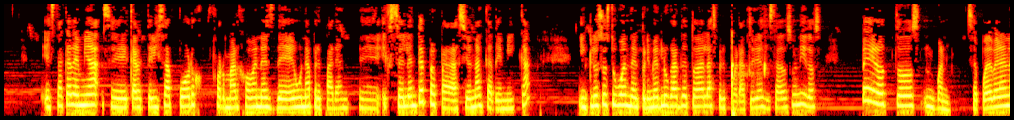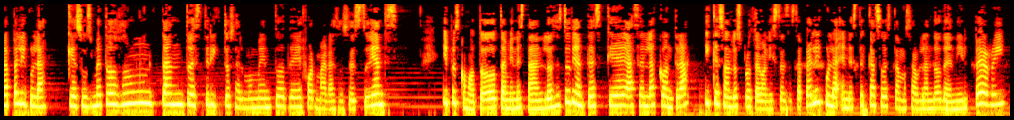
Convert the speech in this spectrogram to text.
Esta academia se caracteriza por formar jóvenes de una prepara- eh, excelente preparación académica. Incluso estuvo en el primer lugar de todas las preparatorias de Estados Unidos. Pero todos, bueno, se puede ver en la película que sus métodos son un tanto estrictos al momento de formar a sus estudiantes. Y pues como todo, también están los estudiantes que hacen la contra y que son los protagonistas de esta película. En este caso estamos hablando de Neil Perry,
